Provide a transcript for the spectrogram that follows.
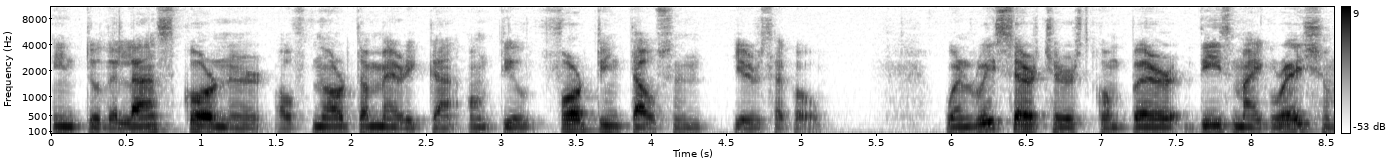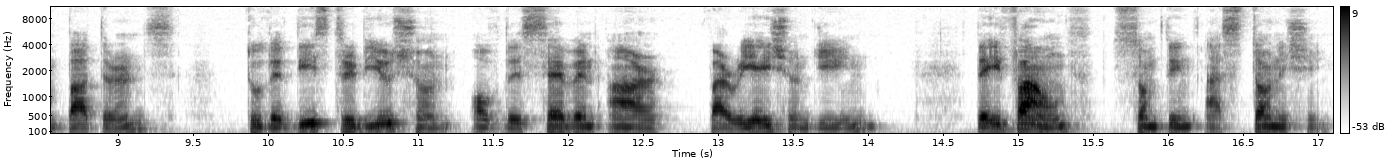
into the last corner of North America until 14,000 years ago. When researchers compare these migration patterns to the distribution of the 7R variation gene, they found something astonishing.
